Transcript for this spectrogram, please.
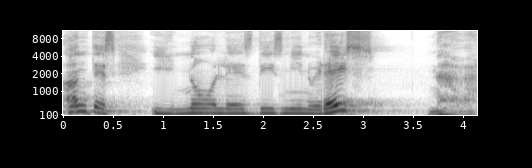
antes y no les disminuiréis nada,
